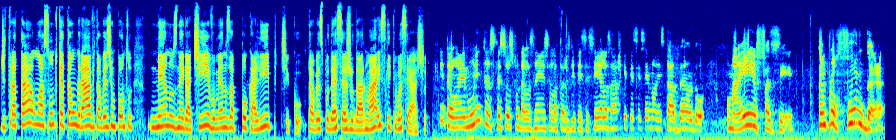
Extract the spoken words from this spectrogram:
de tratar um assunto que é tão grave, talvez de um ponto menos negativo, menos apocalíptico, talvez pudesse ajudar mais? O que, que você acha? Então, é, muitas pessoas, quando elas leem os relatórios do IPCC, elas acham que o IPCC não está dando uma ênfase tão profunda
